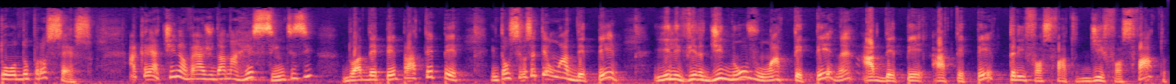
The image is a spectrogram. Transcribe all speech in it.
todo o processo. A creatina vai ajudar na ressíntese do ADP para ATP. Então, se você tem um ADP e ele vira de novo um ATP, né? ADP, ATP, trifosfato, difosfato,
